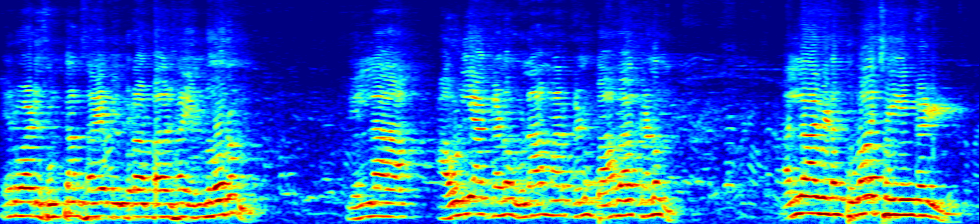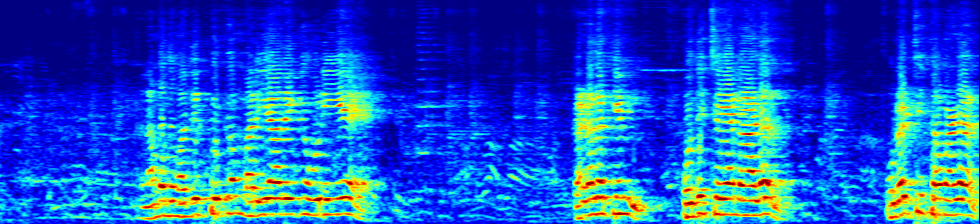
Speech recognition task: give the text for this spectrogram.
ஏர்வாடி சுல்தான் சாஹிப் இப்ராஹிம் பாஷா எல்லோரும் எல்லா அவுளியாக்களும் உலாமார்களும் பாபாக்களும் அல்லாவிடம் துவா செய்யுங்கள். நமது மதிப்புக்கும் மரியாதைக்கும் உரிய கழகத்தின் பொதுச் செயலாளர் புரட்சி தமிழர்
